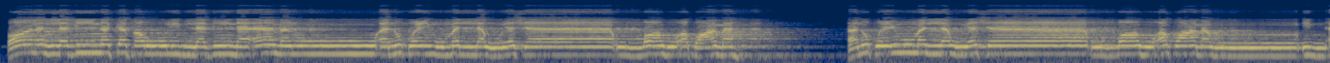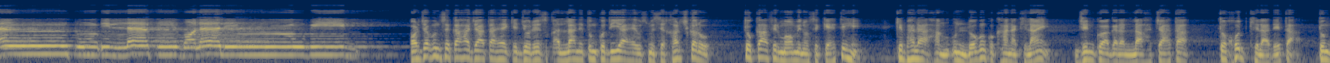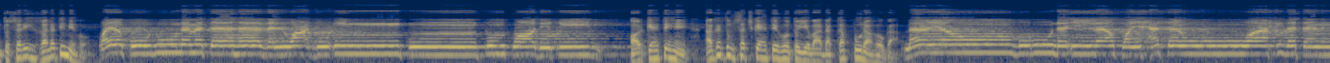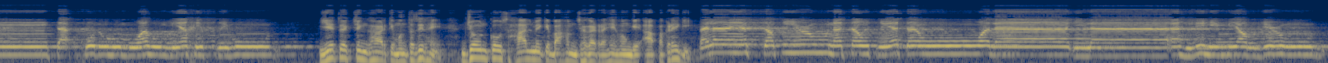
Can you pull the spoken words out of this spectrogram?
قال الذين كفروا للذين آمنوا أنطعم من لو يشاء الله أطعمه أنطعم من لو يشاء الله أطعمه إن أنتم إلا في ضلال مبين اور جب ان سے کہا جاتا ہے کہ جو رزق اللہ نے تم کو دیا ہے اس میں سے خرچ کرو تو کافر مومنوں سے کہتے ہیں کہ بھلا ہم ان لوگوں کو کھانا کھلائیں جن کو اگر اللہ چاہتا تو خود کھلا دیتا۔ تم تو سریح غلطی میں ہو۔ وَيَقُولُونَ مَتَى هَذَا الْوَعْدُ إِن كُنتُمْ صَادِقِينَ۔ اور کہتے ہیں اگر تم سچ کہتے ہو تو یہ وعدہ کب پورا ہوگا؟ مَا يَنظُرُونَ إِلَّا صَيْحَةً وَاحِدَةً تَأْخُذُهُمْ وَهُمْ يَخِصِّمُونَ۔ یہ تو ایک چنگھاڑ کے منتظر ہیں جو ان کو اس حال میں کے باہم جھگڑ رہے ہوں گے آ پکڑے گی۔ فلا يستطيعون ولا إلى أهلهم يرجعون.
